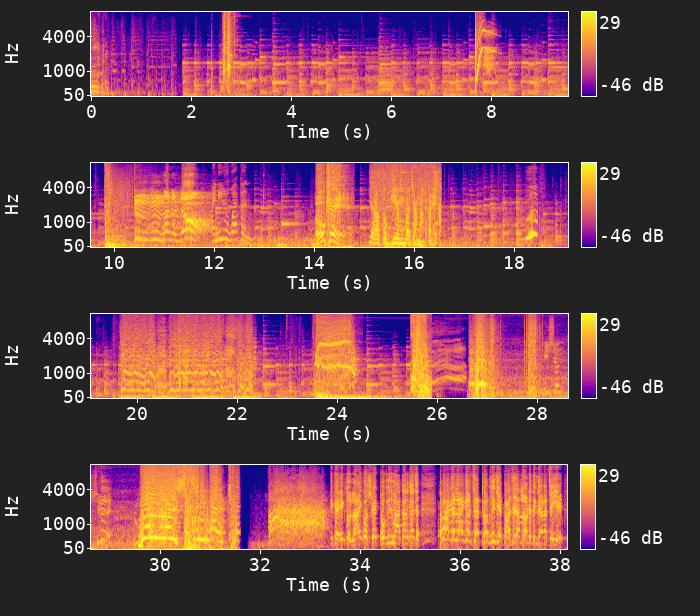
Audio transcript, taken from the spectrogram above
I need a weapon. जरा तो game बजाना पड़ेगा। एक तो लाइक और शेयर ठोक दीजिए महाकाल का। दबा के लाइक और शेयर ठोक दीजिए। पाँच हज़ार लौटे दिख जाना चाहिए।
